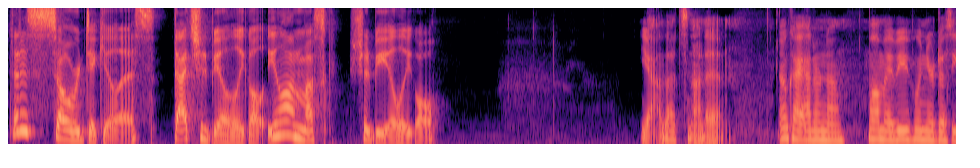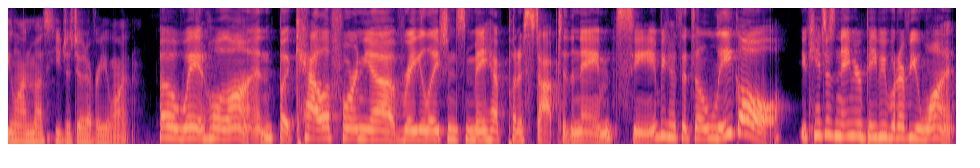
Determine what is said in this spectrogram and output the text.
That is so ridiculous. That should be illegal. Elon Musk should be illegal. Yeah, that's not it. Okay, I don't know. Well, maybe when you're just Elon Musk, you just do whatever you want. Oh wait, hold on. But California regulations may have put a stop to the name. See, because it's illegal. You can't just name your baby whatever you want.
